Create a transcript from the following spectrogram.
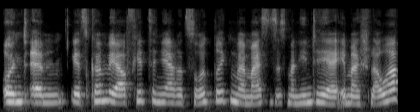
Und ähm, jetzt können wir ja auf 14 Jahre zurückblicken, weil meistens ist man hinterher immer schlauer.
